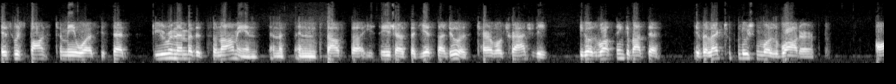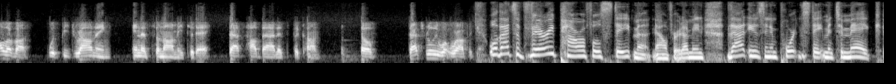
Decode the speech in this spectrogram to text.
His response to me was, he said, do you remember the tsunami in, in, the, in Southeast uh, Asia? I said, yes, I do. It's a terrible tragedy. He goes, well, think about this. If electropollution was water, all of us would be drowning in a tsunami today. That's how bad it's become. So that's really what we're up against. Well, that's a very powerful statement, Alfred. I mean, that is an important statement to make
